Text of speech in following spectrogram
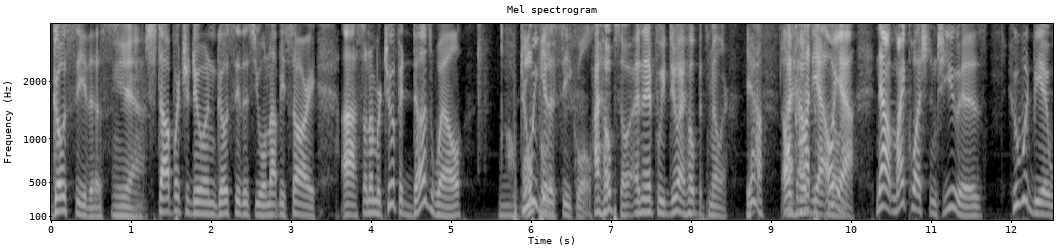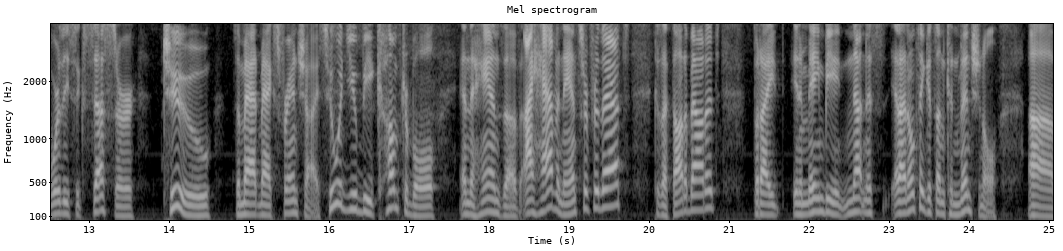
go see this. Yeah. Stop what you're doing. Go see this. You will not be sorry. Uh, so number two, if it does well, do we get a sequel? I hope so. And if we do, I hope it's Miller. Yeah. Oh I God, yeah. Oh Miller. yeah. Now my question to you is, who would be a worthy successor to the Mad Max franchise? Who would you be comfortable in the hands of? I have an answer for that because I thought about it, but I it may be not necessarily, and I don't think it's unconventional. Uh,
